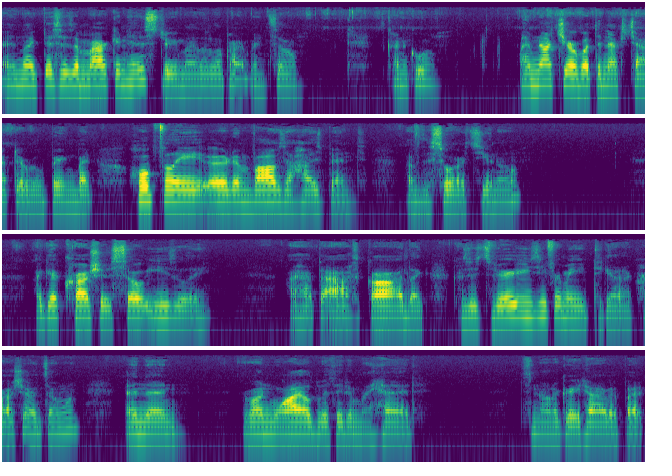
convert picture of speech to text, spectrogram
And like this is a mark in history, my little apartment. So it's kind of cool. I'm not sure what the next chapter will bring, but hopefully it involves a husband of the sorts, you know. I get crushes so easily. I have to ask God, like, because it's very easy for me to get a crush on someone and then run wild with it in my head. It's not a great habit, but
